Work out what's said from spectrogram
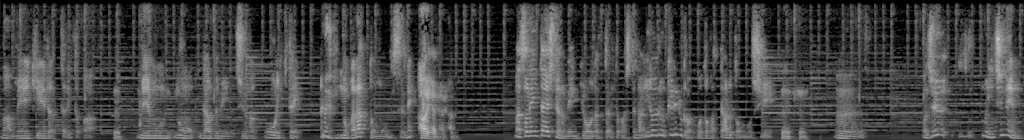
まあ、名系だったりとか、うん名門のラグビーの中学校を行きたいのかなと思うんですよね。はいはいはいはい。まあ、それに対しての勉強だったりとかしてのは、いろいろ受けれる学校とかってあると思うし、うんうん。うん。まあ、10 1年、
